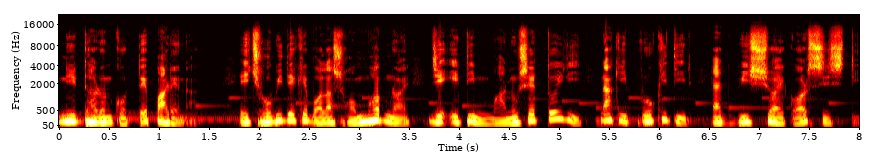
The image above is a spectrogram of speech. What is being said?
নির্ধারণ করতে পারে না। এই ছবি দেখে বলা সম্ভব নয় যে এটি মানুষের তৈরি নাকি প্রকৃতির এক বিস্ময়কর সৃষ্টি।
